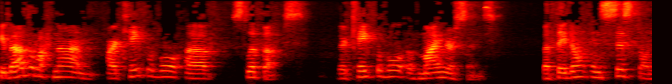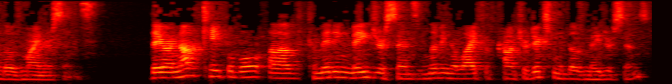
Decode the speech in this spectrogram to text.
Ibadur Rahman, are capable of slip-ups. They're capable of minor sins, but they don't insist on those minor sins. They are not capable of committing major sins and living a life of contradiction with those major sins,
